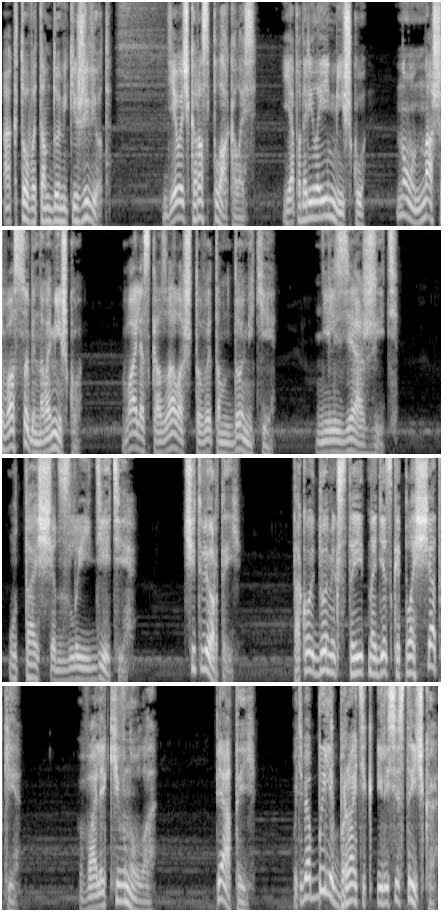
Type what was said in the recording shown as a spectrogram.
А кто в этом домике живет? Девочка расплакалась. Я подарила ей мишку, ну, нашего особенного мишку. Валя сказала, что в этом домике нельзя жить. Утащат злые дети. Четвертый. Такой домик стоит на детской площадке. Валя кивнула. Пятый. У тебя были братик или сестричка?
